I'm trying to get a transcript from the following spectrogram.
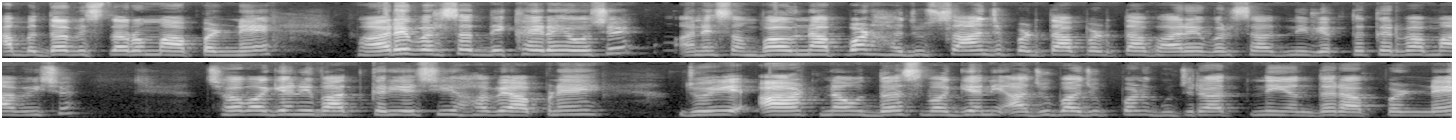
આ બધા વિસ્તારોમાં આપણને ભારે વરસાદ દેખાઈ રહ્યો છે અને સંભાવના પણ હજુ સાંજ પડતા પડતા ભારે વરસાદની વ્યક્ત કરવામાં આવી છે. છ વાગ્યાની વાત કરીએ છીએ. હવે આપણે જોઈએ આઠ, નવ, દસ વાગ્યાની આજુબાજુ પણ ગુજરાતની અંદર આપણને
